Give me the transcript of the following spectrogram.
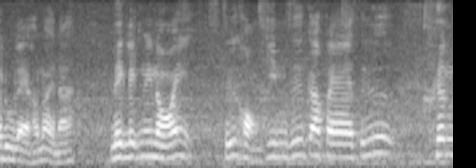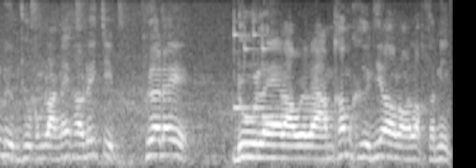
ก็ดูแลเขาหน่อยนะ เล็กๆน้อยๆซื้อของกินซื้อกาแฟซื้อ เครื่องดื่มชูกำลังให้เขาได้จิบ เพื่อได้ดูแลเราเวลาค่ำคืนที่เรานอนหลับสนิท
